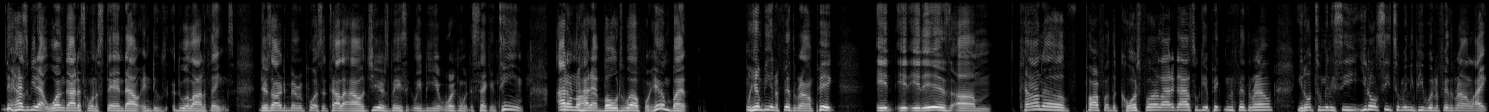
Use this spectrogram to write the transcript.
there has to be that one guy that's going to stand out and do do a lot of things. There's already been reports of Tyler Allgeier's basically being working with the second team. I don't know how that bodes well for him, but with him being a fifth round pick, it it it is um kind of par for the course for a lot of guys who get picked in the fifth round. You don't too many see you don't see too many people in the fifth round like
